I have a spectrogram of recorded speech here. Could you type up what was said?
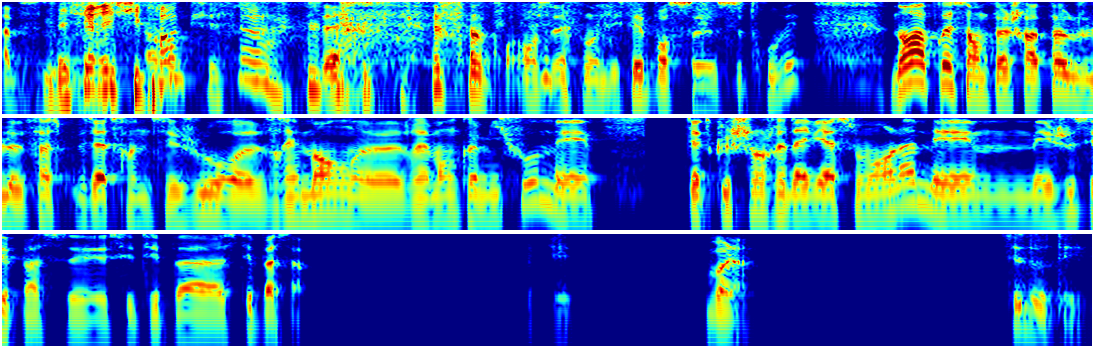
ah, bah, c'est Mais c'est réciproque, c'est ça. On, on est fait pour se, se trouver. Non, après, ça n'empêchera pas que je le fasse peut-être un de ces jours euh, vraiment, euh, vraiment comme il faut, mais peut-être que je changerai d'avis à ce moment-là, mais, mais je sais pas. C'était pas, c'était pas ça. Voilà. C'est noté.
